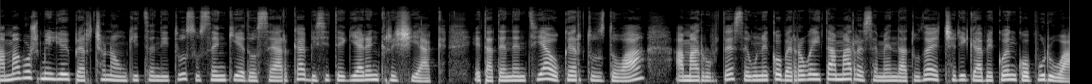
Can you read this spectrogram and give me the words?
Amabos milioi pertsona unkitzen ditu zuzenki edo zeharka bizitegiaren krisiak, eta tendentzia okertuz doa, amar urte zeuneko berrogeita amarrez emendatu da etxerik gabekoen kopurua.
